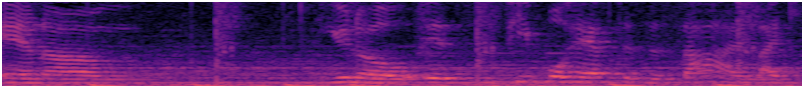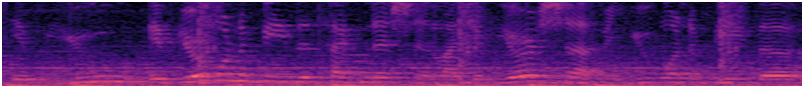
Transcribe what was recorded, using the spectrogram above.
And um, you know, it's people have to decide. Like, if you if you're going to be the technician, like if you're a chef and you want to be the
